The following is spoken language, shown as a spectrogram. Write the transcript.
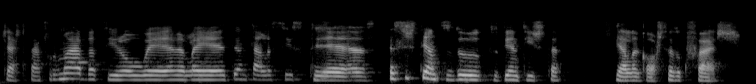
Já está formada, tirou, ela é dental assist, é assistente do, do dentista e ela gosta do que faz.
